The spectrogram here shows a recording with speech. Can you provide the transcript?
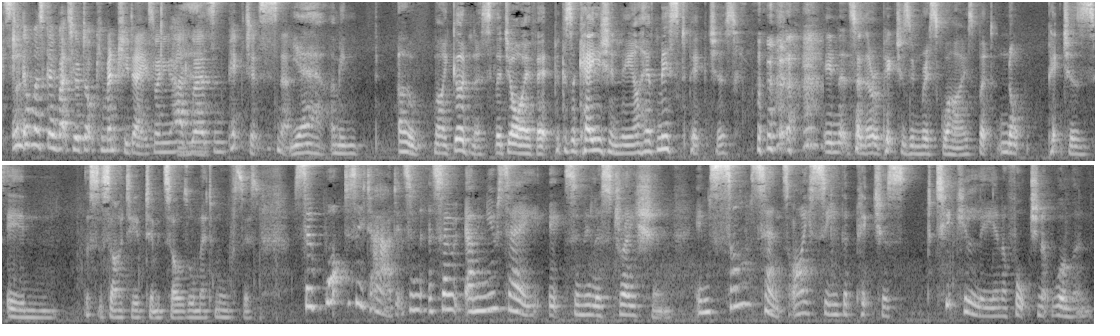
It's like almost going back to your documentary days when you had yeah. words and pictures, isn't it? Yeah, I mean, oh my goodness, the joy of it, because occasionally I have missed pictures. in So there are pictures in Riskwise, but not pictures in the Society of Timid Souls or Metamorphosis. So what does it add? It's an, so um, you say it's an illustration in some sense, I see the pictures, particularly in A Fortunate Woman,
